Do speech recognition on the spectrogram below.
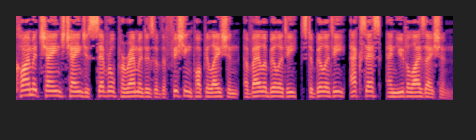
Climate change changes several parameters of the fishing population, availability, stability, access, and utilization.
